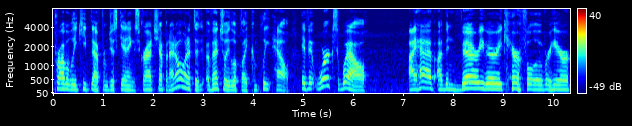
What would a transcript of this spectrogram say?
probably keep that from just getting scratched up. And I don't want it to eventually look like complete hell. If it works well, I have, I've been very, very careful over here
